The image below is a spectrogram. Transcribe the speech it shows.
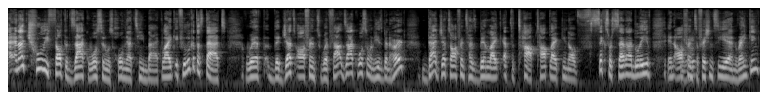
And I truly felt that Zach Wilson was holding that team back. Like if you look at the stats with the Jets offense with without Zach Wilson when he's been hurt, that Jets offense has been like at the top, top like, you know, six or seven, I believe, in offense mm-hmm. efficiency and ranking.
